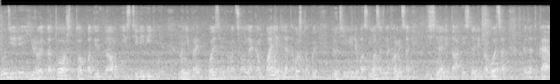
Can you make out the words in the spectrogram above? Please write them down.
люди реагируют на то, что подают нам из телевидения, но не проводится информационная кампания для того, чтобы люди имели возможность ознакомиться, действительно ли так, действительно ли проводится э, такая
